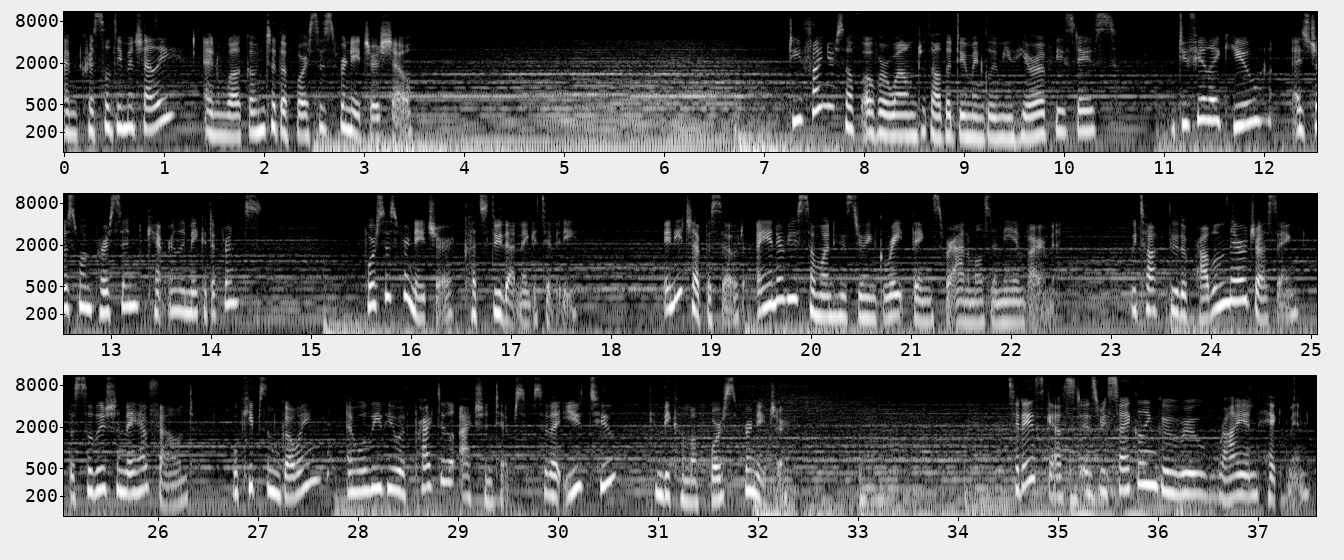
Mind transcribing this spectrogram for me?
I'm Crystal DiMichele, and welcome to the Forces for Nature show. Do you find yourself overwhelmed with all the doom and gloom you hear of these days? Do you feel like you, as just one person, can't really make a difference? Forces for Nature cuts through that negativity. In each episode, I interview someone who's doing great things for animals and the environment. We talk through the problem they're addressing, the solution they have found, We'll keep them going and we'll leave you with practical action tips so that you too can become a force for nature. Today's guest is recycling guru Ryan Hickman.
